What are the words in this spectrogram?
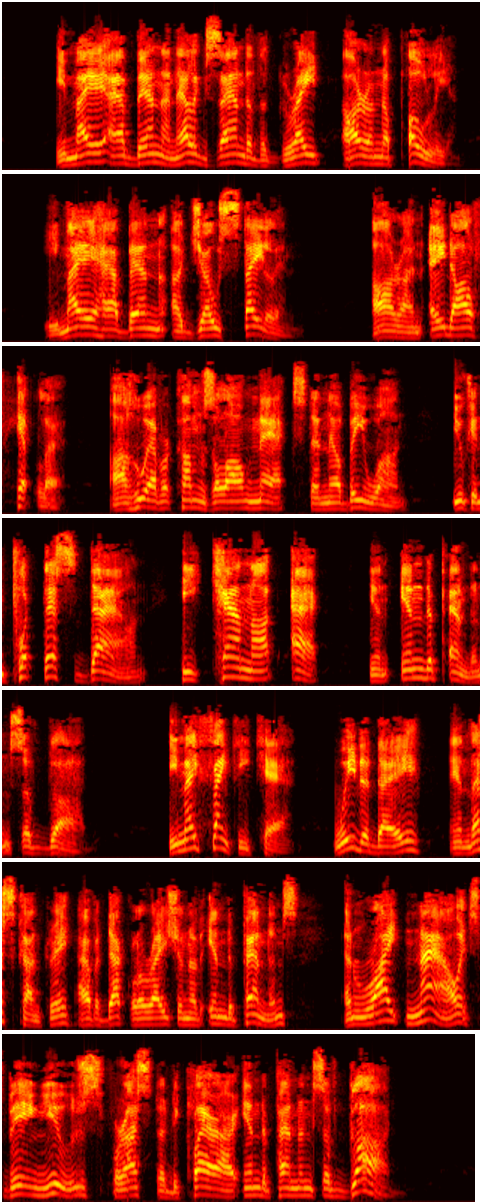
He may have been an Alexander the Great or a Napoleon. He may have been a Joe Stalin or an Adolf Hitler or whoever comes along next, and there'll be one. You can put this down. He cannot act in independence of God. He may think he can. We today in this country have a Declaration of Independence, and right now it's being used for us to declare our independence of God.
